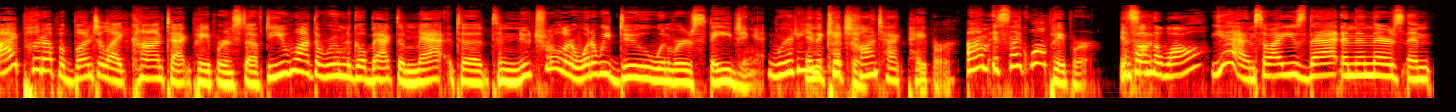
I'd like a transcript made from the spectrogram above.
I put up a bunch of like contact paper and stuff. Do you want the room to go back to mat to to neutral, or what do we do when we're staging it? Where do you in the kitchen? contact paper? um, it's like wallpaper. It's so- on the wall? Yeah, and so I use that, and then there's and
